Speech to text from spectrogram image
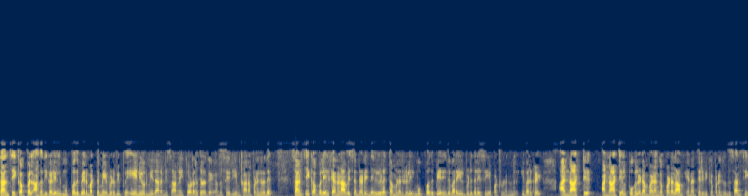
சன்சி கப்பல் அகதிகளில் முப்பது பேர் மட்டுமே விடுவிப்பு. ஏனையோர் மீதான விசாரணை தொடர்கிறது. அந்த செய்தியும் காணப்படுகிறது. சன்சி கப்பலில் கனடாவை சென்றடைந்த ஈழத்தமிழர்களில் முப்பது பேர் இதுவரையில் விடுதலை செய்யப்பட்டுள்ளனர். இவர்கள் அந்நாட்டு அந்நாட்டில் புகலிடம் வழங்கப்படலாம் என தெரிவிக்கப்படுகிறது. சன்சி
